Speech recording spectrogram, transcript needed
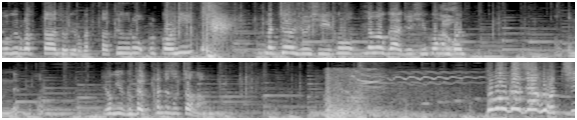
여기로 갔다 저기로 갔다 들어올 거니? 맞춰주시고 넘어가 주시고 한번. 어, 없네 뭐가? 여기 근데 판자 썼잖아. 도망가자 그렇지!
